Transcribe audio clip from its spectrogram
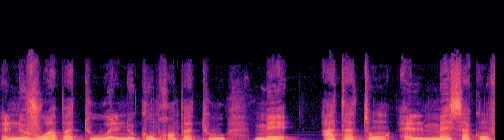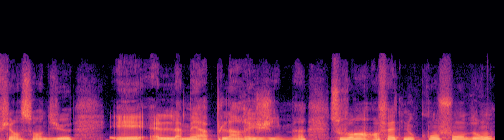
elle ne voit pas tout, elle ne comprend pas tout, mais à tâtons, elle met sa confiance en Dieu et elle la met à plein régime. Hein. Souvent, en fait, nous confondons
